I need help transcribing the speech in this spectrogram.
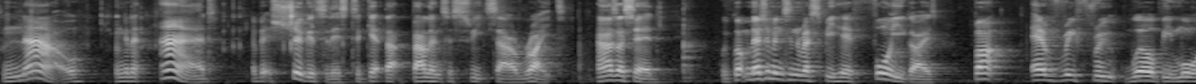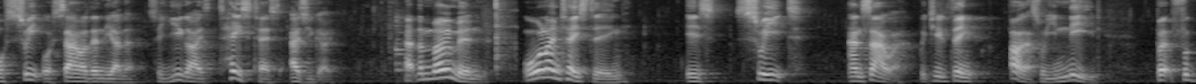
So now I'm gonna add a bit of sugar to this to get that balance of sweet sour right. As I said, we've got measurements in the recipe here for you guys, but every fruit will be more sweet or sour than the other. So you guys taste test as you go. At the moment, all I'm tasting is sweet and sour, which you'd think, oh, that's what you need. But for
